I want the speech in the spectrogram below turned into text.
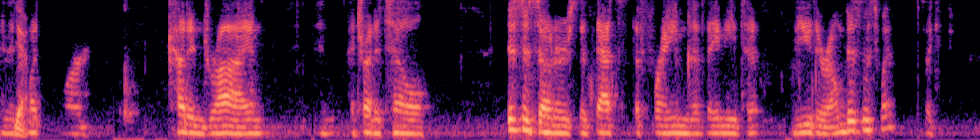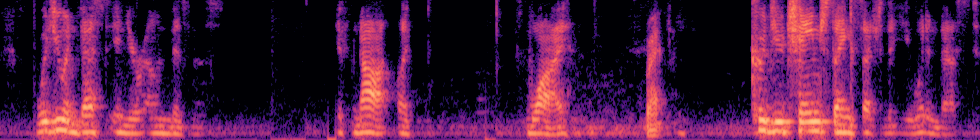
And it's Yeah. much more cut and dry. And, and i try to tell business owners that that's the frame that they need to view their own business with. It's like would you invest in your own business? If not like why? Right. could you change things such that you would invest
